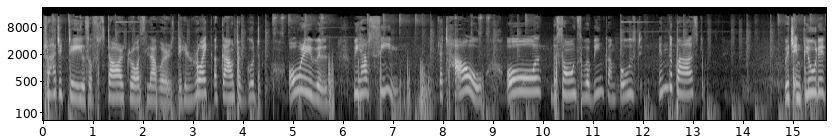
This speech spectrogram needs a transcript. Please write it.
tragic tales of star-crossed lovers, the heroic account of good or evil. We have seen that how all the songs were being composed in the past, which included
